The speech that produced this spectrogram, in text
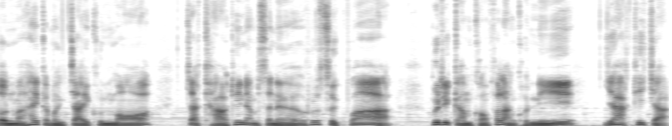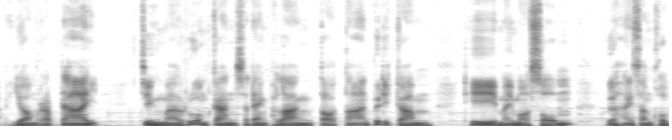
ตนมาให้กำลังใจคุณหมอ จากข่าวที่นำเสนอรู้สึกว่า พฤติกรรมของฝรั่งคนนี้ ยากที่จะยอมรับได้ จึงมาร่วมกันแสดงพลังต่อต้านพฤติกรรมที่ไม่เหมาะสม เพื่อให้สังคม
